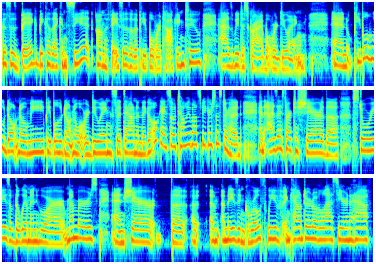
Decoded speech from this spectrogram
this is big because i can see it on the faces of the people we're talking to as we describe what we're doing. And people who don't know me people who don't know what we're doing sit down and they go okay so tell me about speaker sisterhood. And as i start to share the stories of the women who are members and share the uh, amazing growth we've encountered over the last year and a half,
